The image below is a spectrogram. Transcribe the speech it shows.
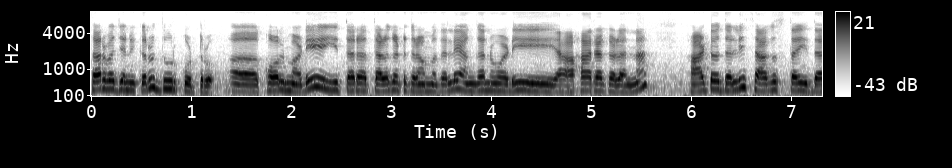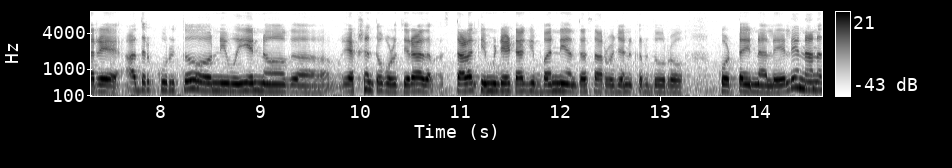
ಸಾರ್ವಜನಿಕರು ದೂರು ಕೊಟ್ಟರು ಕಾಲ್ ಮಾಡಿ ಈ ಥರ ತಳಗಟ್ಟು ಗ್ರಾಮದಲ್ಲಿ ಅಂಗನವಾಡಿ ಆಹಾರಗಳನ್ನು ಆಟೋದಲ್ಲಿ ಸಾಗಿಸ್ತಾ ಇದ್ದಾರೆ. ಅದ್ರ ಕುರಿತು ನೀವು ಏನು ಆ್ಯಕ್ಷನ್ ತೊಗೊಳ್ತೀರಾ? ಸ್ಥಳಕ್ಕೆ ಇಮಿಡಿಯೇಟಾಗಿ ಬನ್ನಿ ಅಂತ ಸಾರ್ವಜನಿಕರು ದೂರು ಕೊಟ್ಟ ಹಿನ್ನೆಲೆಯಲ್ಲಿ ನಾನು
